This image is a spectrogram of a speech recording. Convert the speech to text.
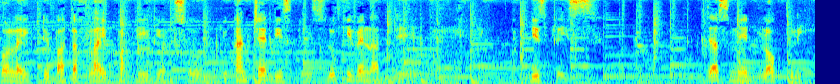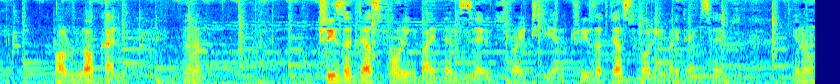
call like the butterfly pavilion. So you can check this place. Look even at the this place. Just made locally or locally. Trees are just falling by themselves right here. Trees are just falling by themselves you know?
